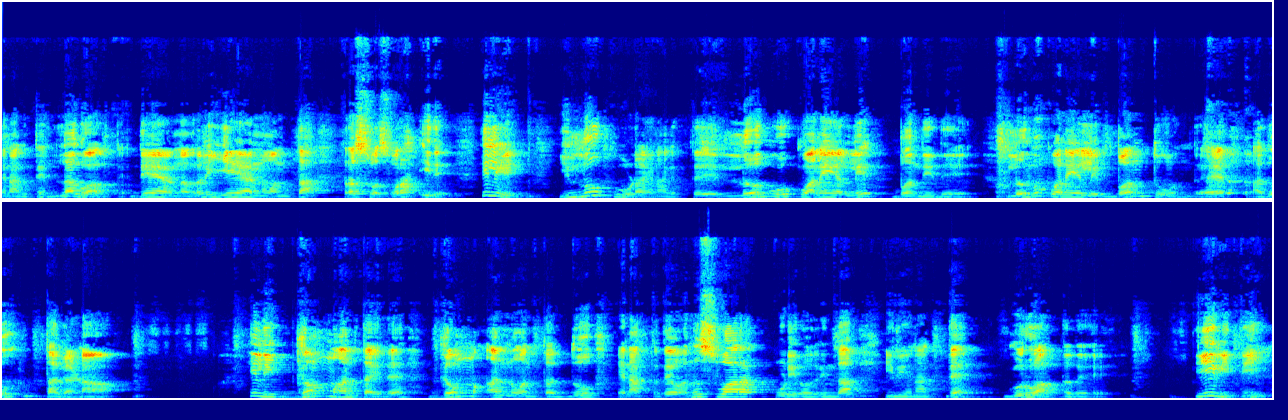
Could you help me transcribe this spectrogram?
ಏನಾಗುತ್ತೆ? ಲಘು ಆಗುತ್ತೆ. ದೇ ಅನ್ನೋದ್ರಲ್ಲಿ ಎ ಅನ್ನುವಂತ ರಸ್ವ ಸ್ವರ ಇದೆ. ಇಲ್ಲಿ ಇಲ್ಲೂ ಕೂಡ ಏನಾಗುತ್ತೆ? ಲಘು ಕೊನೆಯಲ್ಲಿ ಬಂದಿದೆ. ಲಘು ಕೊನೆಯಲ್ಲಿ ಬಂತು ಅಂದ್ರೆ ಅದು ತಗಣ. ಇಲ್ಲಿ ಗಮ್ ಅಂತ ಇದೆ. ಗಮ್ ಅನ್ನುವಂಥದ್ದು ಏನಾಗ್ತದೆ? ಅನುಸ್ವಾರ ಕೂಡಿರೋದ್ರಿಂದ ಇದು ಏನಾಗುತ್ತೆ? ಗುರು ಆಗ್ತದೆ. ಈ ರೀತಿ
